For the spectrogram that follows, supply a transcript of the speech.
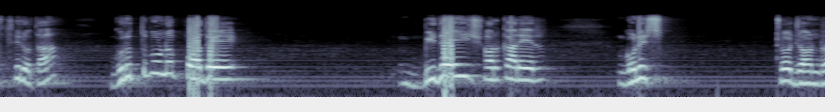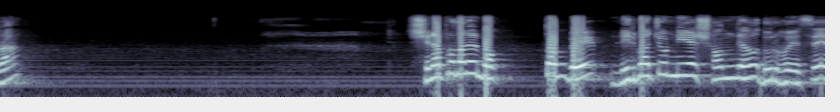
অস্থিরতা, গুরুত্বপূর্ণ পদে বিদায়ী সরকারের ঘনিষ্ঠজনরা সেনাপ্রধানের বক্তব্যে নির্বাচন নিয়ে সন্দেহ দূর হয়েছে।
